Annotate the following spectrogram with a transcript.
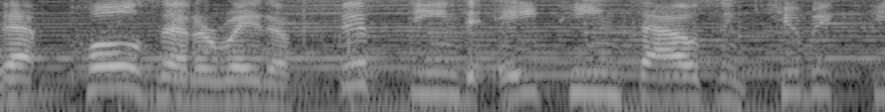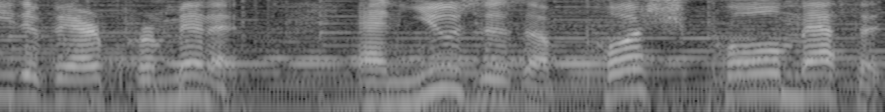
that pulls at a rate of 15 to 18,000 cubic feet of air per minute and uses a push-pull method.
